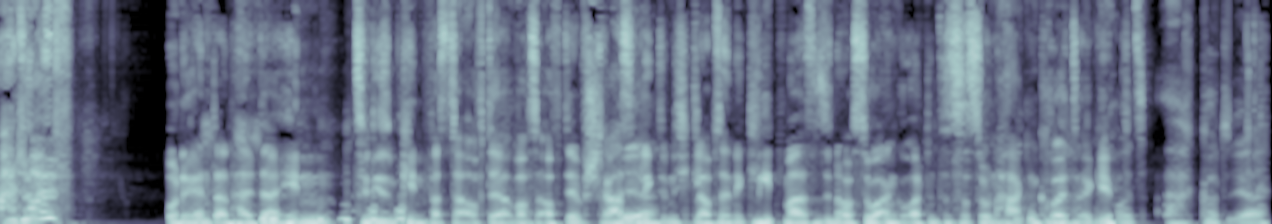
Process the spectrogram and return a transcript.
Adolf! Und rennt dann halt dahin zu diesem Kind, was da auf der, was auf der Straße Ja. liegt. Und ich glaube, seine Gliedmaßen sind auch so angeordnet, dass das so ein Hakenkreuz ergibt. Kreuz. Ach Gott, ja.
